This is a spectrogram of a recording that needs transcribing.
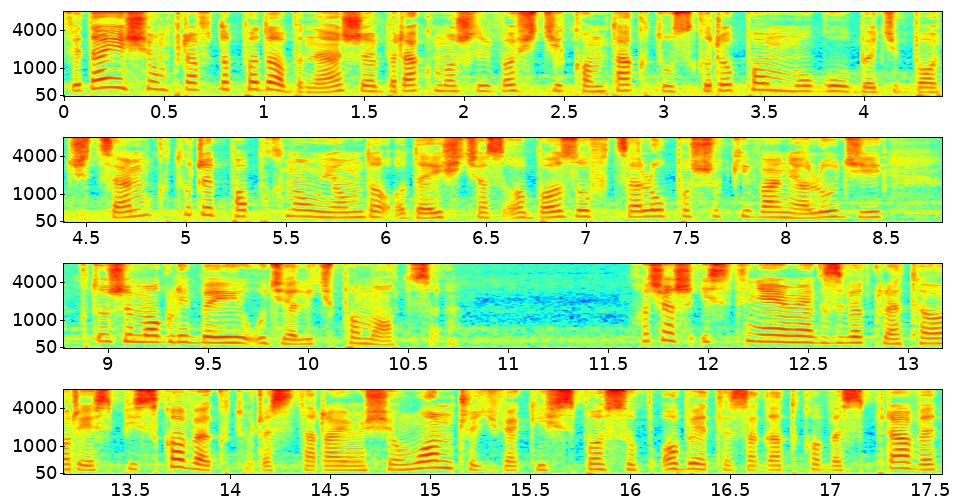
Wydaje się prawdopodobne, że brak możliwości kontaktu z grupą mógł być bodźcem, który popchnął ją do odejścia z obozu w celu poszukiwania ludzi, którzy mogliby jej udzielić pomocy. Chociaż istnieją jak zwykle teorie spiskowe, które starają się łączyć w jakiś sposób obie te zagadkowe sprawy,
